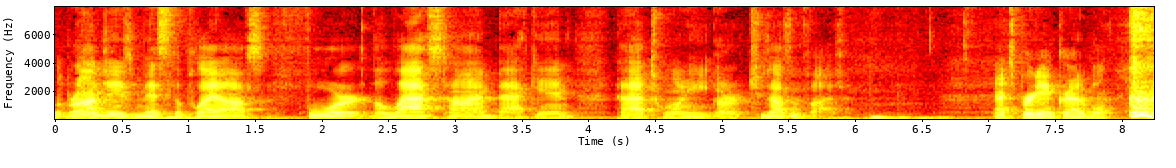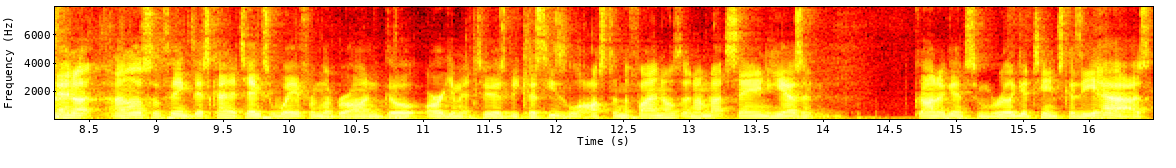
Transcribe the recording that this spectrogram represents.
LeBron James missed the playoffs for the last time back in uh, 20 or 2005. That's pretty incredible. and I, I also think this kind of takes away from LeBron go argument too, is because he's lost in the finals. And I'm not saying he hasn't gone against some really good teams because he has,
